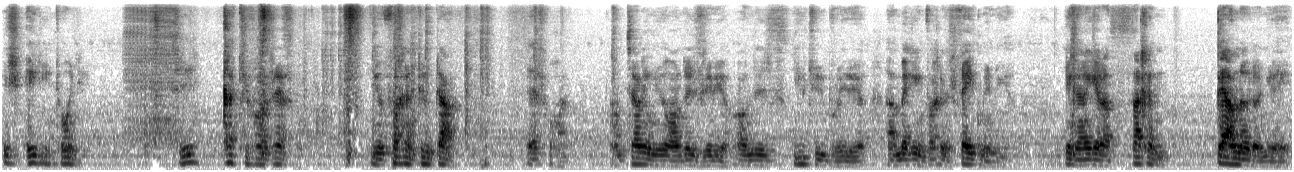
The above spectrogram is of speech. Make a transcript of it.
It's 1820. See? Cut you for that. You're fucking too dumb. That's why. I'm telling you on this video, on this YouTube video, I'm making fucking statement here. You're gonna get a fucking pound note on your head.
